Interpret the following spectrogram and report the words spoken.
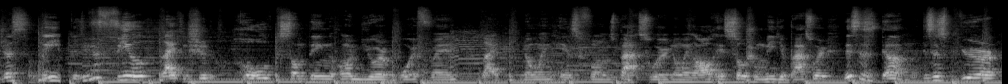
just leave. Because if you feel like you should hold something on your boyfriend, like knowing his phone's password, knowing all his social media password, this is dumb. This is pure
